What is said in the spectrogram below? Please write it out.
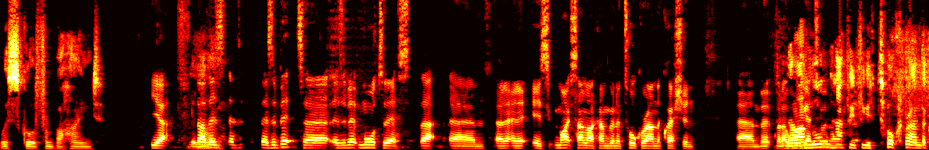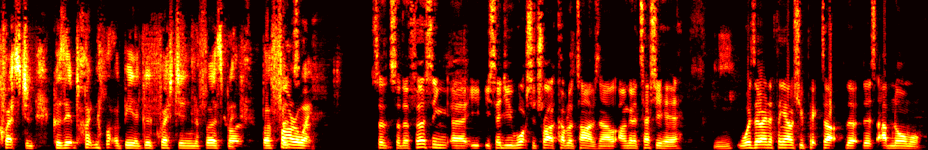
was scored from behind? Yeah, the no, there's, there's, there's a bit uh, there's a bit more to this that um, and, and it, it, might sound like I'm going to talk around the question, um, but but I no, will I'm more than happy for you to talk around the question because it might not have been a good question in the first place. But far so, away. So so the first thing uh, you, you, said you watched the trial a couple of times. Now I'm going to test you here. Mm. Was there anything else you picked up that, that's abnormal?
